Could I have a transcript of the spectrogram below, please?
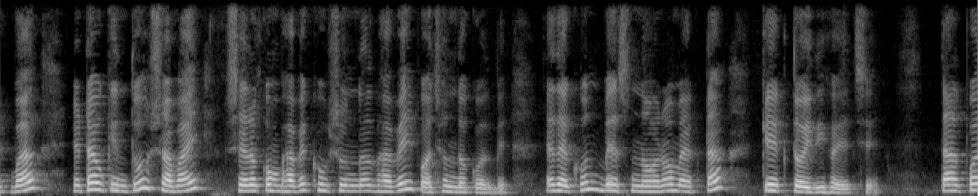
একবার এটাও কিন্তু সবাই সেরকমভাবে খুব সুন্দরভাবেই পছন্দ করবে। এ দেখুন, বেশ নরম একটা কেক তৈরি হয়েছে। তারপর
